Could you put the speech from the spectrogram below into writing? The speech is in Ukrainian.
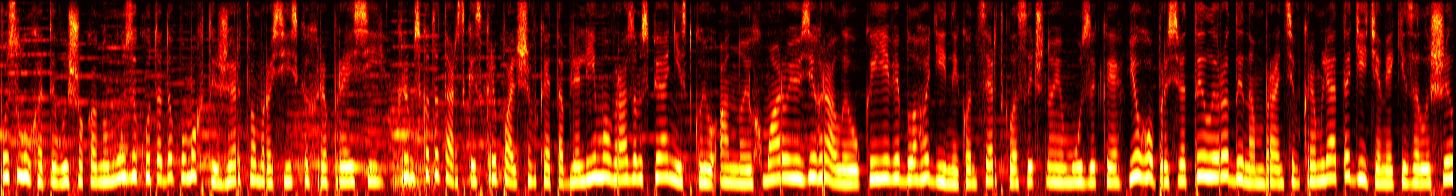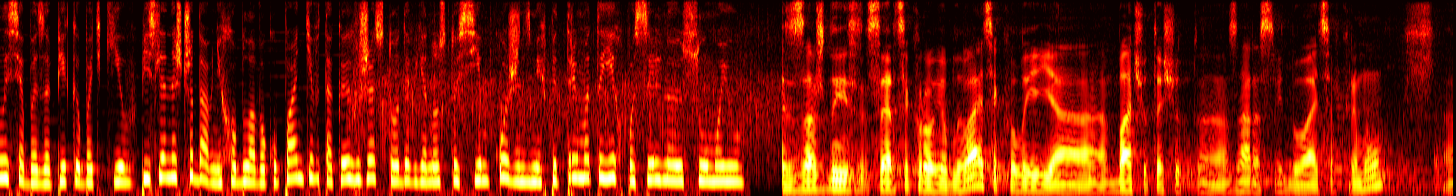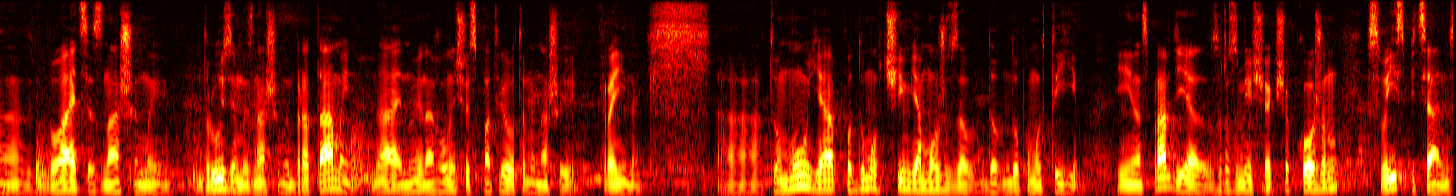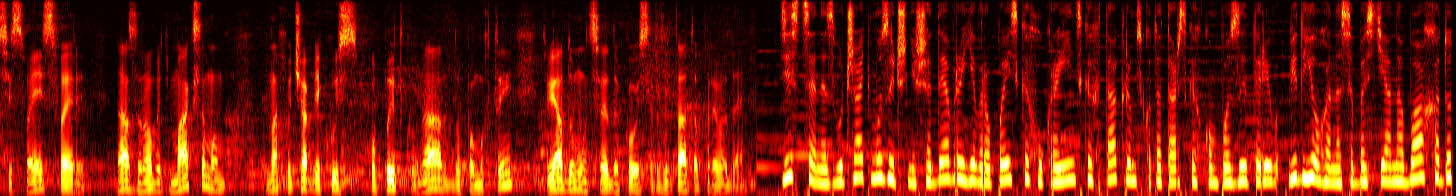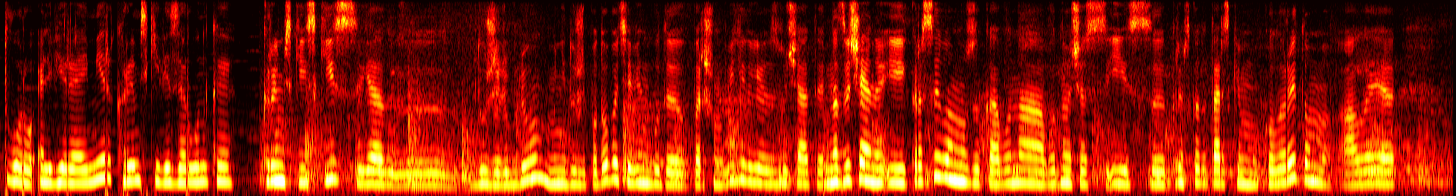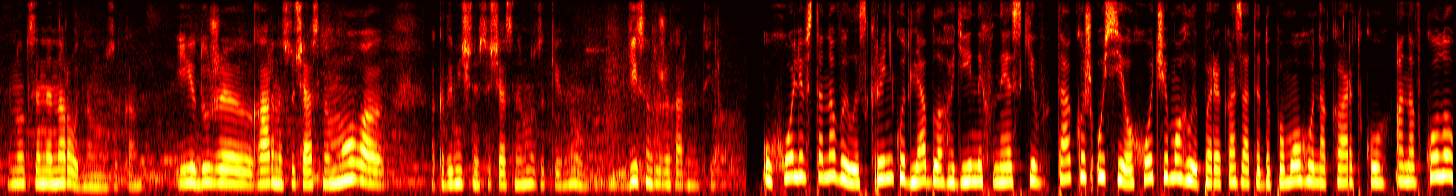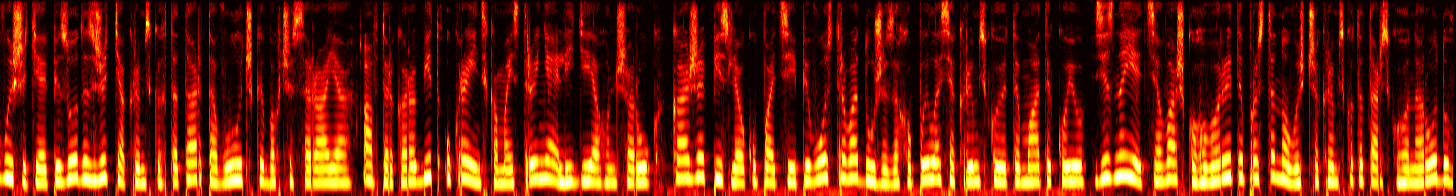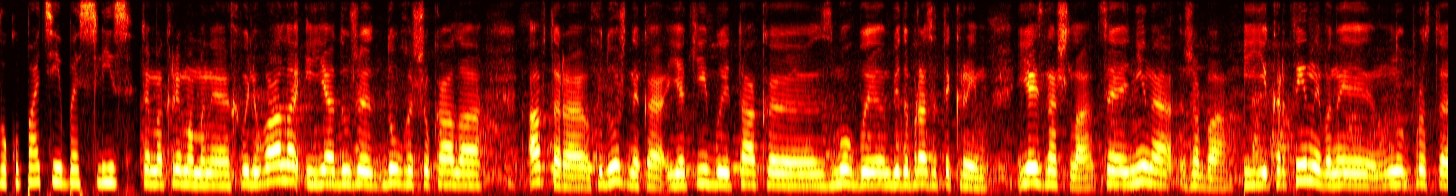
послухати вишукану музику та допомогти жертвам російських репресій. Кримсько-татарський скрипаль Шевкет Аблялімов разом з піаністкою Анною Хмарою зіграли у Києві благодійний концерт класичної музики. Його присвятили родинам бранців Кремля та дітям, які залишилися без опіки батьків. Після нещодавніх облав окупантів таких вже 197. Кожен зміг підтримати їх посильною сумою. Завжди серце кров'ю обливається, коли я бачу те, що е, зараз відбувається в Криму, е, відбувається з нашими друзями, з нашими братами, ну і найголовніше з патріотами нашої країни. Е, Тому я подумав, чим я можу допомогти їм. І насправді я зрозумів, що якщо кожен в своїй спеціальності, в своїй сфері да, зробить максимум на хоча б якусь попитку да, допомогти, то я думаю, це до якогось результату приведе. Зі сцени звучать музичні шедеври європейських, українських та кримсько-татарських композиторів від Йогана Себастьяна Баха до твору Ельвіри Емір Кримські візерунки. Кримський ескіз я е, дуже люблю. Мені дуже подобається. Він буде в першому відділі звучати. Надзвичайно і красива музика. Вона водночас і з кримсько-татарським колоритом, але ну це не народна музика. І дуже гарна сучасна мова академічної сучасної музики. Ну дійсно дуже гарний твір. У холі встановили скриньку для благодійних внесків. Також усі охочі могли переказати допомогу на картку. А навколо вишиті епізоди з життя кримських татар та вулички Бахчисарая. Авторка робіт українська майстриня Лідія Гончарук каже, після окупації півострова дуже захопилася кримською тематикою. Зізнається, важко говорити про становище кримсько-татарського народу в окупації без сліз. Тема Крима мене хвилювала, і я дуже довго шукала автора, художника, який би так е, змог би відобразити Крим. Я й знайшла. Це Ніна Жаба. Її картини вони ну просто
